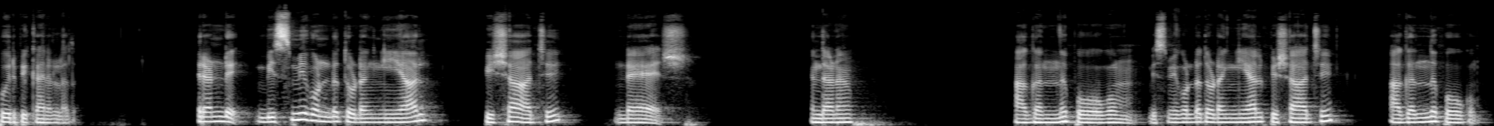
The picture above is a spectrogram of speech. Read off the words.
പൂരിപ്പിക്കാനുള്ളത്. രണ്ട് ബിസ്മി കൊണ്ട് തുടങ്ങിയാൽ പിശാച്ച് ഡാഷ്. എന്താണ്? അകന്ന് പോകും. ബിസ്മി കൊണ്ട് തുടങ്ങിയാൽ പിശാച്ച് അകന്ന് പോകും.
